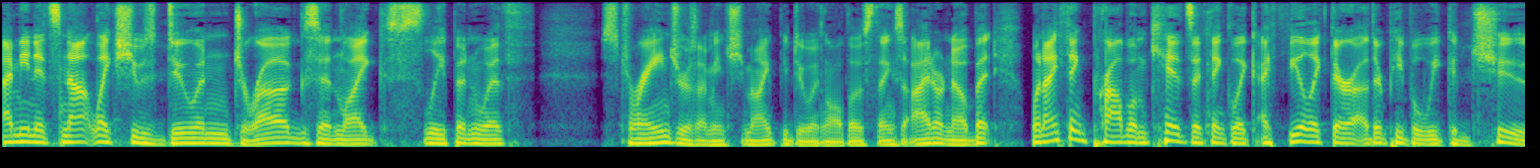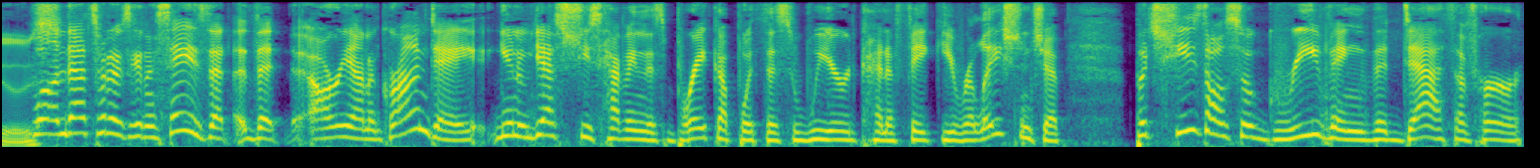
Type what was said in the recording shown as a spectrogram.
I mean, it's not like she was doing drugs and like sleeping with strangers. I mean, she might be doing all those things. I don't know. But when I think problem kids, I think like I feel like there are other people we could choose. Well, and that's what I was going to say is that that Ariana Grande, you know, yes, she's having this breakup with this weird kind of fakey relationship, but she's also grieving the death of her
